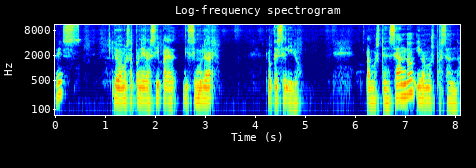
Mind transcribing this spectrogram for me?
¿Veis? Lo vamos a poner así para disimular lo que es el hilo. Vamos tensando y vamos pasando.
